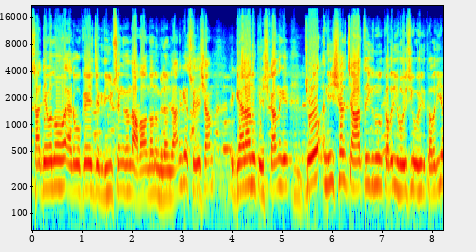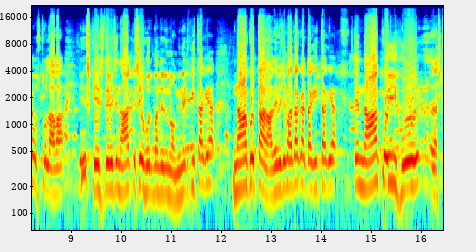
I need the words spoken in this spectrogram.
ਸਾਡੇ ਵੱਲੋਂ ਐਡਵੋਕੇਟ ਜਗਦੀਪ ਸਿੰਘ ਰੰਧਾਵਾ ਉਹਨਾਂ ਨੂੰ ਮਿਲਣ ਜਾਣਗੇ ਸਵੇਰੇ ਸ਼ਾਮ ਤੇ 11 ਨੂੰ ਪੇਸ਼ ਕਰਨਗੇ। ਜੋ ਇਨੀਸ਼ੀਅਲ 4 ਤਰੀਕ ਨੂੰ ਰਿਕਵਰੀ ਹੋਈ ਸੀ, ਉਹੀ ਰਿਕਵਰੀ ਆ। ਉਸ ਤੋਂ ਇਲਾਵਾ ਇਸ ਕੇਸ ਦੇ ਵਿੱਚ ਨਾ ਕਿਸੇ ਹੋਰ ਬੰਦੇ ਨੂੰ ਨੋਮੀਨੇਟ ਕੀਤਾ ਗਿਆ, ਨਾ ਕੋਈ ਧਾਰਾ ਦੇ ਵਿੱਚ ਵਾਧਾ ਘਾਟਾ ਕੀਤਾ ਗਿਆ ਤੇ ਨਾ ਕੋਈ ਹੋਰ ਅਰੈਸਟ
